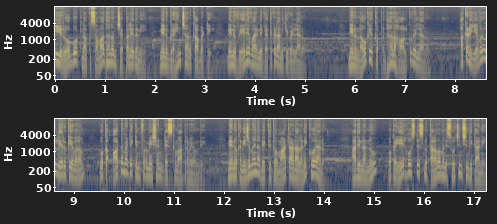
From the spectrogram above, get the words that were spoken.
ఈ రోబోట్ నాకు సమాధానం చెప్పలేదని నేను గ్రహించాను కాబట్టి నేను వేరే వారిని వెతకడానికి వెళ్ళాను. నేను నౌక యొక్క ప్రధాన హాల్కు వెళ్ళాను. అక్కడ ఎవరూ లేరు కేవలం ఒక ఆటోమేటిక్ ఇన్ఫర్మేషన్ డెస్క్ మాత్రమే ఉంది. నేను ఒక నిజమైన వ్యక్తితో మాట్లాడాలని కోరాను. అది నన్ను ఒక ఎయిర్ హోస్టెస్ను కలవమని సూచించింది కాని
